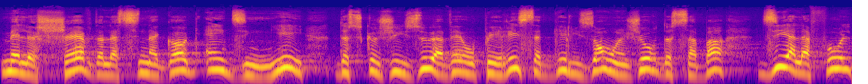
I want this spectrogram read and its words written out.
Mais le chef de la synagogue, indigné de ce que Jésus avait opéré cette guérison un jour de sabbat, dit à la foule,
